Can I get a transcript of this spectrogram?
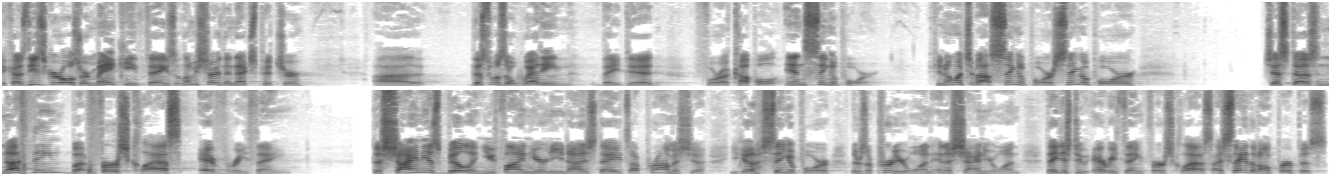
because these girls are making things. Let me show you the next picture. This was a wedding they did for a couple in Singapore. If you know much about Singapore, Singapore just does nothing but first class everything. The shiniest building you find here in the United States, I promise you, you go to Singapore, there's a prettier one and a shinier one. They just do everything first class. I say that on purpose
